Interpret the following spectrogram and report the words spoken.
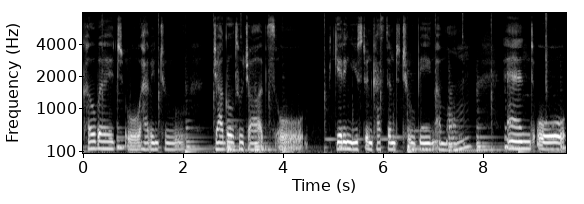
COVID or having to juggle two jobs or getting used to and accustomed to being a mom and or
